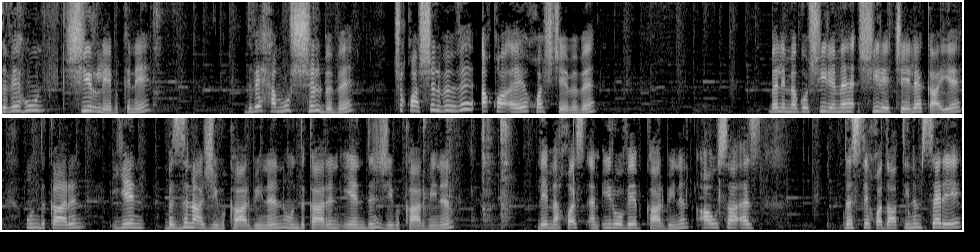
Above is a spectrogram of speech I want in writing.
divê hûn şîr lê bikinê. Divê hemû şil bibe. Çi qwa şil bibi e qwa eyê xweş çê bibi. Belê me got şîrê me şîrê çêleka ye. Hûn dikarin yên bi zina jî bi kar bînin, hûn dikarin yên din jî bi kar bînin. Lê me xwest em îro vê bi kar bînin. A wisa ez destê xwe datînim serê,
